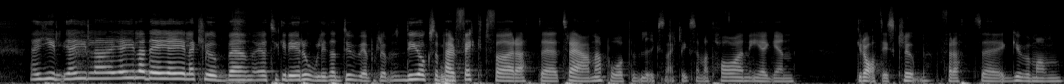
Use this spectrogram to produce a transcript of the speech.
jag, gill, jag, gillar, jag gillar dig, jag gillar klubben och jag tycker det är roligt att du är på klubben. Det är ju också perfekt för att eh, träna på publiksnack, liksom att ha en egen gratisklubb. För att eh, gud vad man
